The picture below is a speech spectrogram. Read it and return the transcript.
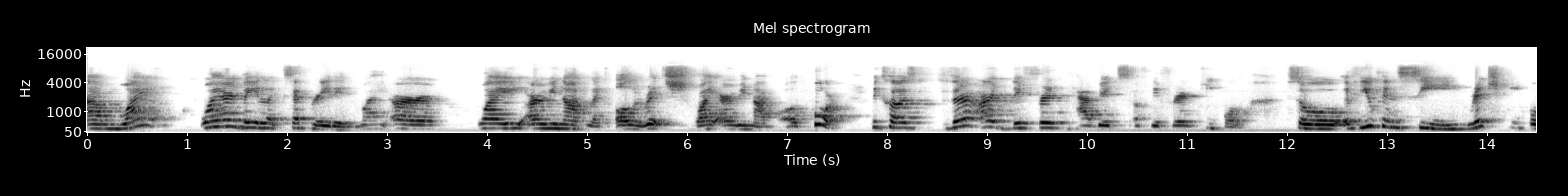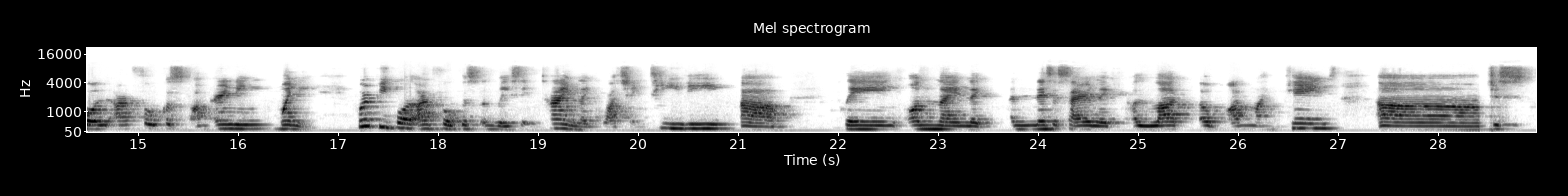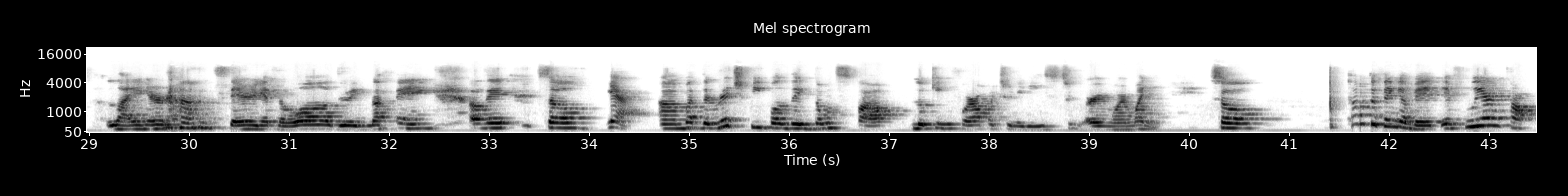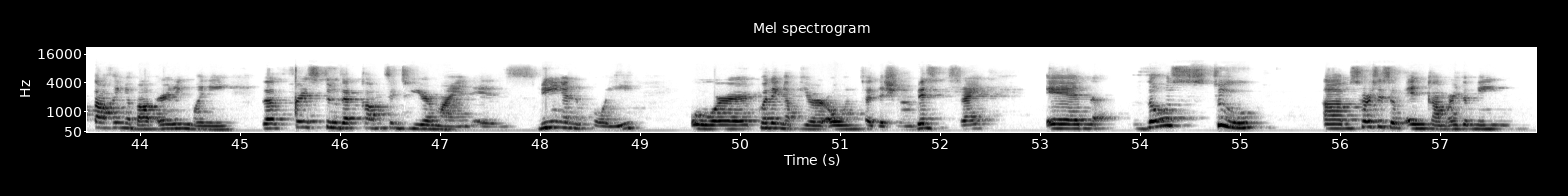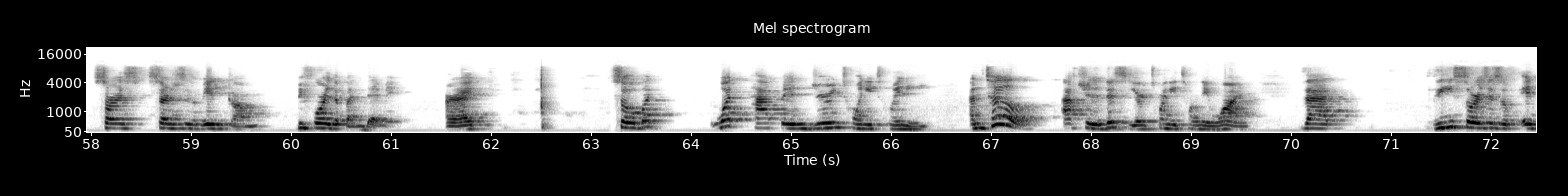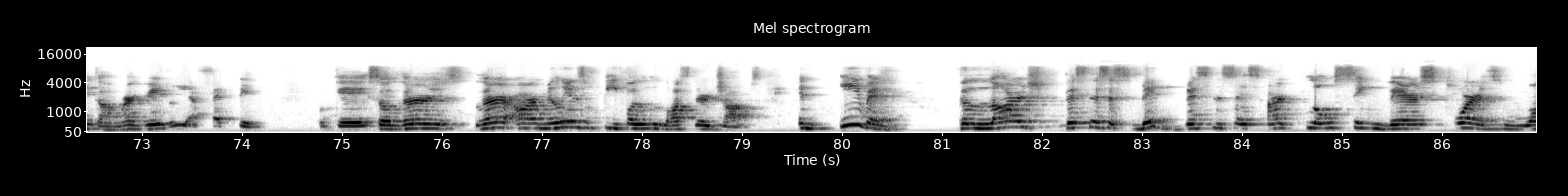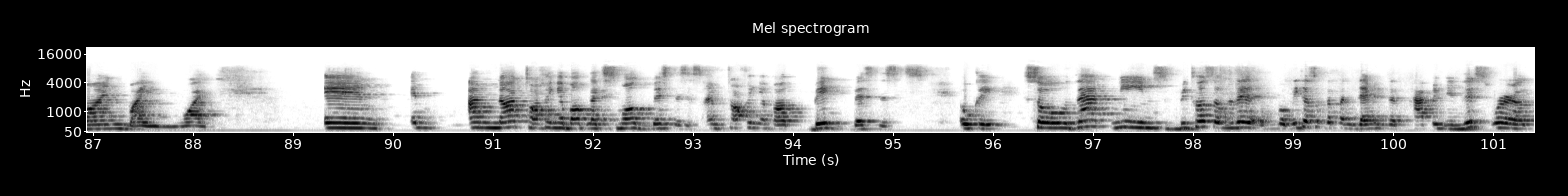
um, why why are they like separated? Why are why are we not like all rich? Why are we not all poor? Because there are different habits of different people. So if you can see, rich people are focused on earning money. Poor people are focused on wasting time, like watching TV, um, playing online, like unnecessary, like a lot of online games, um, just lying around, staring at the wall, doing nothing. Okay, so yeah, um, but the rich people they don't stop looking for opportunities to earn more money. So come to think of it, if we are talk- talking about earning money, the first two that comes into your mind is being an employee or putting up your own traditional business, right? And those two um, sources of income are the main source sources of income before the pandemic. All right. So, but what happened during 2020 until actually this year, 2021, that these sources of income are greatly affected. Okay, so there's there are millions of people who lost their jobs, and even the large businesses, big businesses are closing their stores one by one. And and I'm not talking about like small businesses. I'm talking about big businesses. Okay. So that means because of the because of the pandemic that happened in this world,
